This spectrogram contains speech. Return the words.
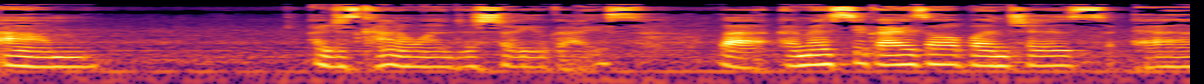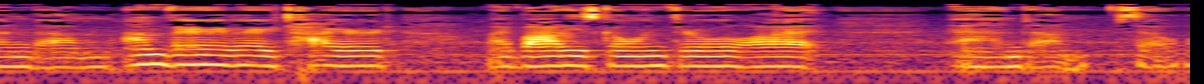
um, I just kind of wanted to show you guys. But I missed you guys all bunches, and um, I'm very, very tired. My body's going through a lot, and um, so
